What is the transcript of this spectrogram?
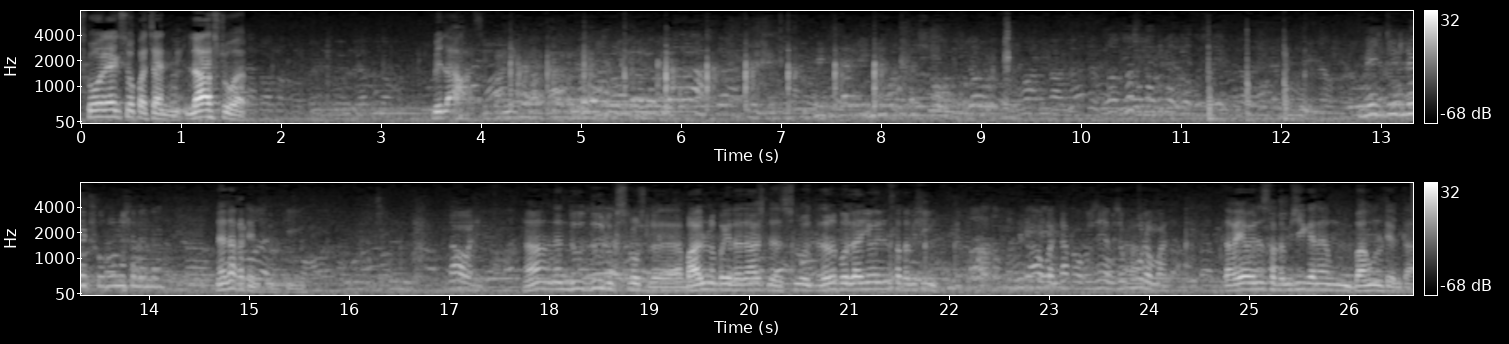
سکور ایک سو پچانوے۔ Last over. بلال میچ ډیر لیټ شروع نشو نه دا شروع کی دا ولې ها نن دو دو لوک سلو شل بالونه په داش سلو در پر دا یو نه ختم شي دا غونډه په کوزه زه ګورم دا یو نه ختم شي کنه باغونو ټیم تا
